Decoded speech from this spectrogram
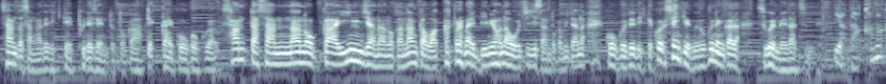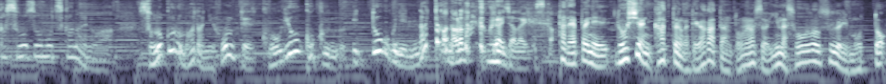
サンタさんが出てきてプレゼントとかでっかい広告がサンタさんなのか忍者なのかなんかわからない微妙なおじいさんとかみたいな広告出てきてこれが1906年からすごい目立つんです。いやなかなか想像もつかないのはその頃まだ日本って工業国の一等国になったかならないかぐらいじゃないですか。ただやっぱりねロシアに勝ったのがでかかったんだと思いますよ。今想像するよりもっと。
